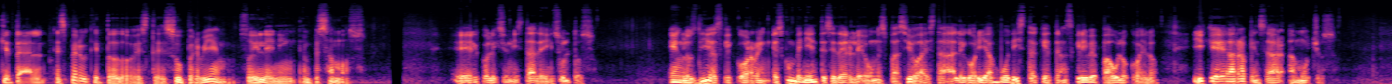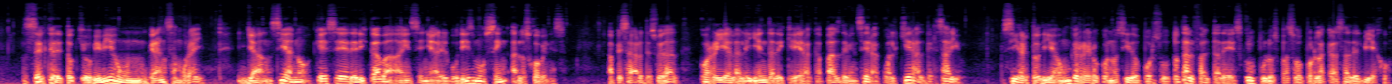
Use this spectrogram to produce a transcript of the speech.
¿Qué tal? Espero que todo esté súper bien. Soy Lenin. Empezamos. El coleccionista de insultos. En los días que corren es conveniente cederle un espacio a esta alegoría budista que transcribe Paulo Coelho y que hará pensar a muchos. Cerca de Tokio vivía un gran samurái, ya anciano, que se dedicaba a enseñar el budismo zen a los jóvenes. A pesar de su edad, corría la leyenda de que era capaz de vencer a cualquier adversario. Cierto día, un guerrero conocido por su total falta de escrúpulos pasó por la casa del viejo.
